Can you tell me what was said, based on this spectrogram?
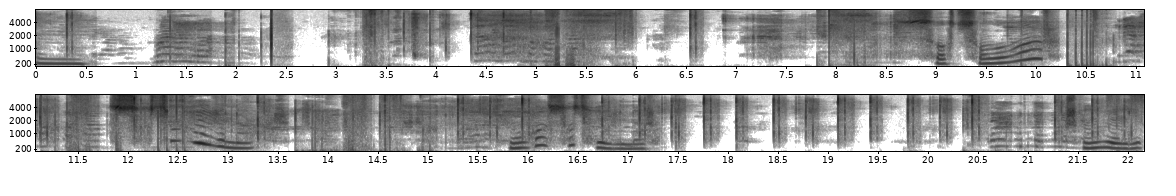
Hmm. Satılır. Sat verirler? Oha sat verirler. Başka ne verilir?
